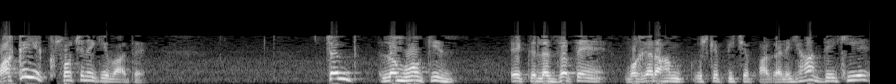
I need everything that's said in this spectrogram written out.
واقعی ایک سوچنے کی بات ہے۔ چند لمحوں کی ایک لذتیں وغیرہ ہم اس کے پیچھے پاگل ہیں۔ یہاں دیکھیے،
